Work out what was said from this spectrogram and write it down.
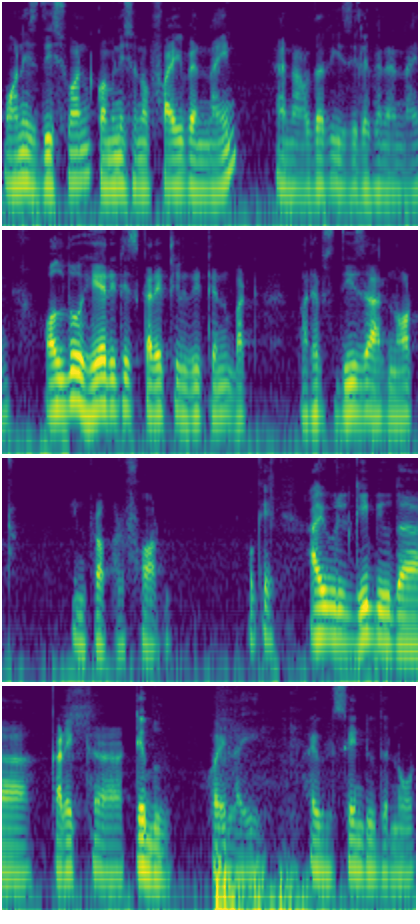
one is this one combination of 5 and 9 and other is 11 and 9 although here it is correctly written but perhaps these are not in proper form. Okay. I will give you the correct uh, table while I, I will send you the note.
